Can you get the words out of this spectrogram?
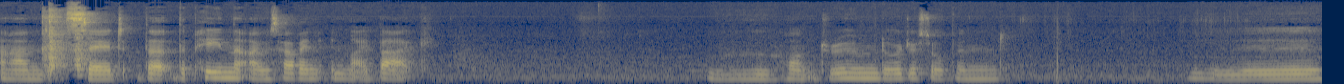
and said that the pain that I was having in my back. Ooh, haunted room, door just opened. Uh,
